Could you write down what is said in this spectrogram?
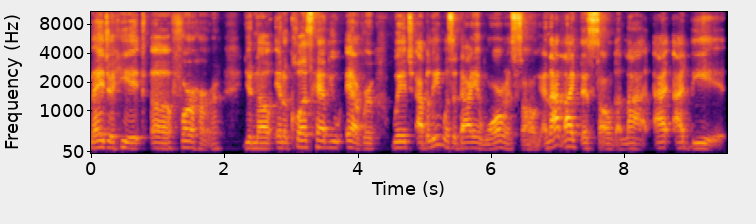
major hit uh, for her, you know. And of course, Have You Ever, which I believe was a Diane Warren song. And I like that song a lot. I, I did.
